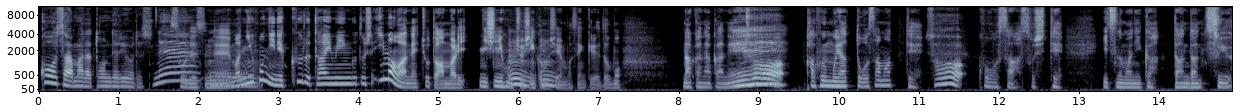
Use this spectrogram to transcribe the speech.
黄砂はまだ飛んでるようですね。そうですね。うんまあ日本にね、来るタイミングとして、今はね、ちょっとあんまり西日本中心かもしれませんけれども、なかなかね、花粉もやっと収まって。黄砂、そして、いつの間にかだんだん梅雨、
